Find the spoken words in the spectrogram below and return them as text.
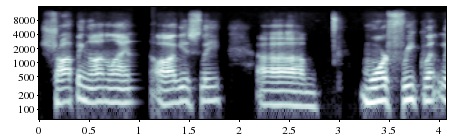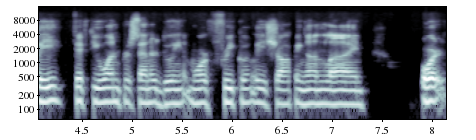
shopping online, obviously, um, more frequently. 51% are doing it more frequently, shopping online, or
